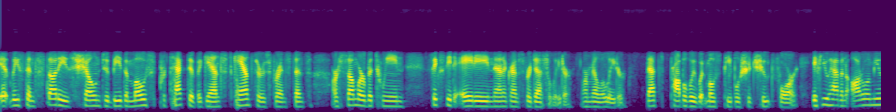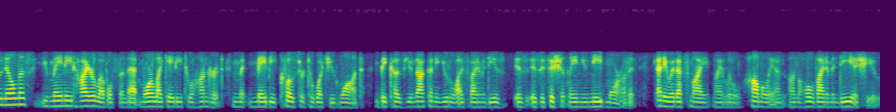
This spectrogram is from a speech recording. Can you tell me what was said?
at least in studies shown to be the most protective against cancers, for instance, are somewhere between 60 to 80 nanograms per deciliter or milliliter. That's probably what most people should shoot for. If you have an autoimmune illness, you may need higher levels than that, more like 80 to 100, m- maybe closer to what you'd want, because you're not going to utilize vitamin D as, as, as efficiently and you need more of it. Anyway, that's my, my little homily on, on the whole vitamin D issue.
